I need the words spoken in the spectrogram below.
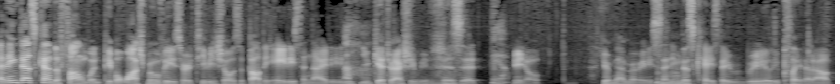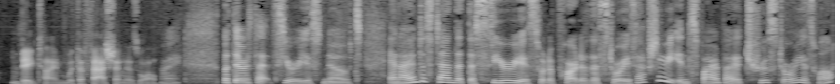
I think that's kind of the fun when people watch movies or TV shows about the 80s and 90s. You get to actually revisit, Yeah. you know, your memories. And in this case, they really play that out big time with the fashion as well. Right. But there is that serious note. And I understand that the serious sort of part of the story is actually inspired by a true story as well.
